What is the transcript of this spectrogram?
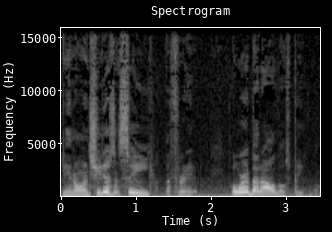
you know, and she doesn't see a threat. I worry about all those people.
